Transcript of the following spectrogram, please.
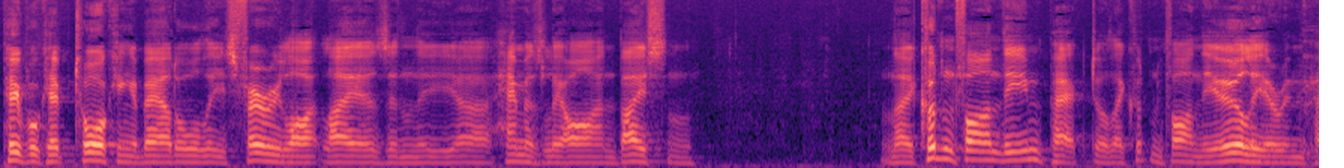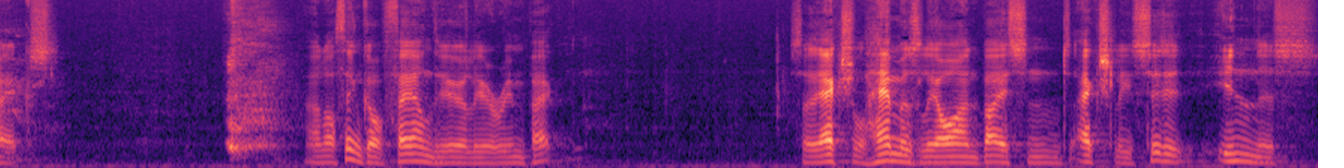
people kept talking about all these spherulite layers in the uh, Hamersley Iron Basin. And they couldn't find the impact or they couldn't find the earlier impacts. And I think I've found the earlier impact. So the actual Hamersley Iron Basins actually sit in this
